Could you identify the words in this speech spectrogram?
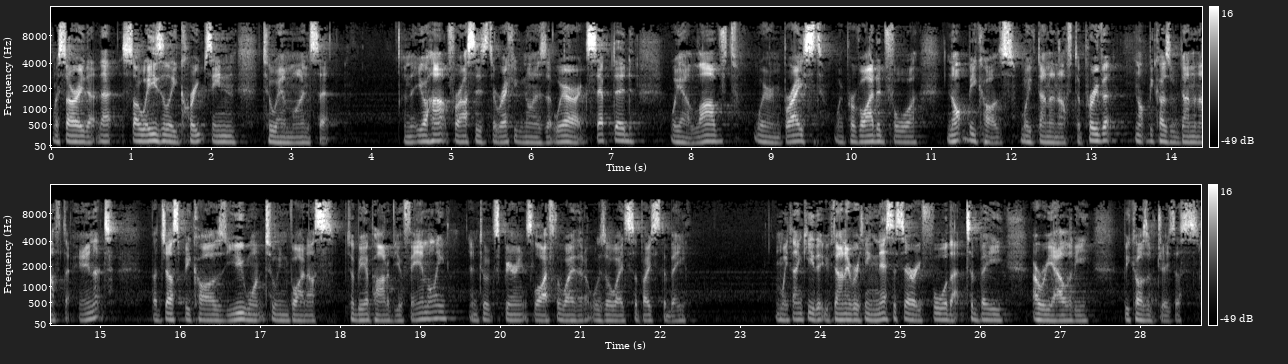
We're sorry that that so easily creeps in to our mindset. And that your heart for us is to recognize that we are accepted, we are loved, we're embraced, we're provided for, not because we've done enough to prove it, not because we've done enough to earn it, but just because you want to invite us to be a part of your family and to experience life the way that it was always supposed to be. And we thank you that you've done everything necessary for that to be a reality because of Jesus.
